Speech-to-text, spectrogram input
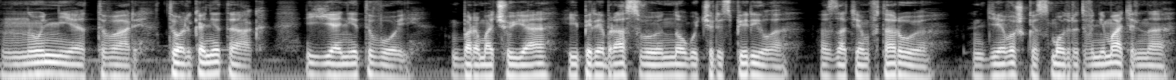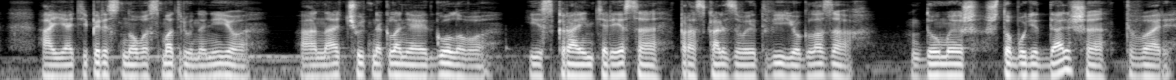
Ну нет, тварь, только не так. Я не твой. Бормочу я и перебрасываю ногу через перила, затем вторую. Девушка смотрит внимательно, а я теперь снова смотрю на нее. Она чуть наклоняет голову. Искра интереса проскальзывает в ее глазах. Думаешь, что будет дальше, тварь?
